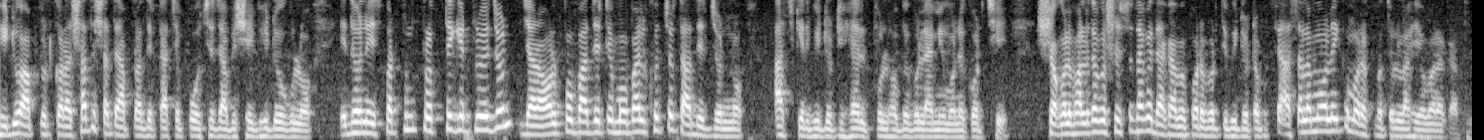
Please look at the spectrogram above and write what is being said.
ভিডিও আপলোড করার সাথে সাথে আপনাদের কাছে পৌঁছে যাবে সেই ভিডিওগুলো। এ ধরনের স্মার্টফোন প্রত্যেকের প্রয়োজন। যারা অল্প বাজেটে মোবাইল খুঁজছো, তাদের জন্য আজকের ভিডিওটি হেল্পফুল হবে বলে আমি মনে করছি। সকলে ভালো থাকো, সুস্থ থাকো। দেখা হবে পরবর্তী ভিডিও টপিক্সে আসসালামু আলাইকুম রহমতুল্লাহি বারাকাতু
